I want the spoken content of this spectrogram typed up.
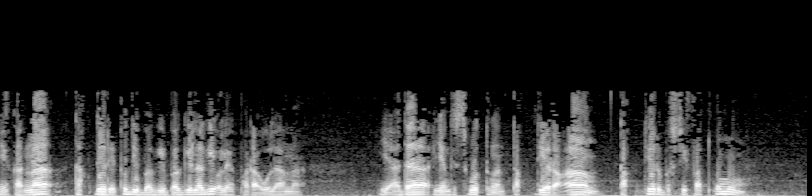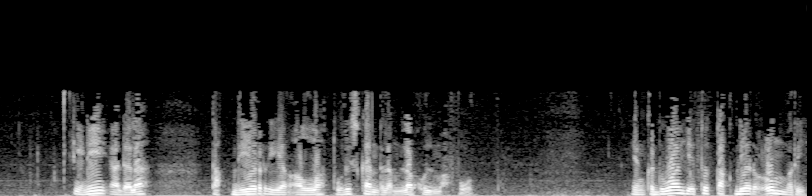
Ya karena takdir itu dibagi-bagi lagi oleh para ulama. Ya ada yang disebut dengan takdir am, takdir bersifat umum. Ini adalah takdir yang Allah tuliskan dalam Lauhul Mahfuz. Yang kedua yaitu takdir umri,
